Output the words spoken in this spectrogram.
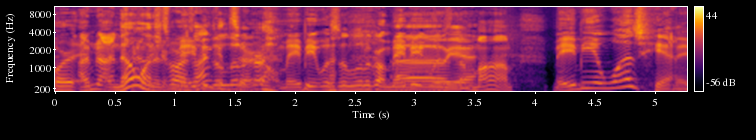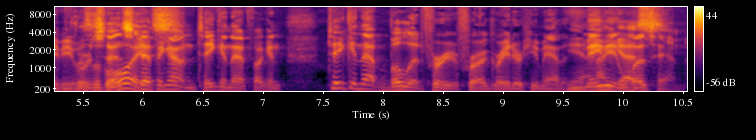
Or- I'm not no one, as far as Maybe I'm the little concerned. girl. Maybe it was the little girl. Maybe it Oh, was yeah. the mom. Maybe it was him. Maybe it was the boys. stepping out and taking that fucking taking that bullet for for a greater humanity. Yeah, Maybe I it guess- was him.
